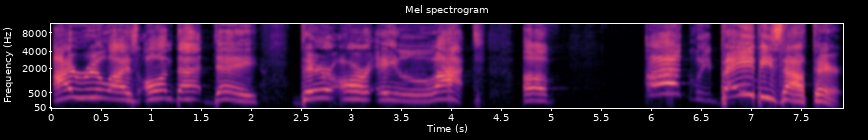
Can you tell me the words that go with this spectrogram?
I realized on that day there are a lot of ugly babies out there.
